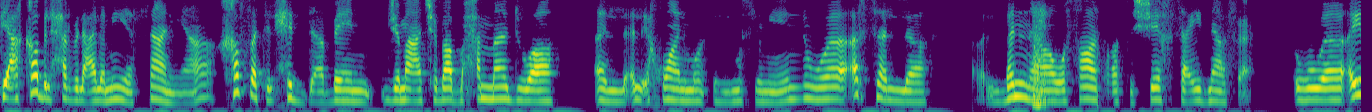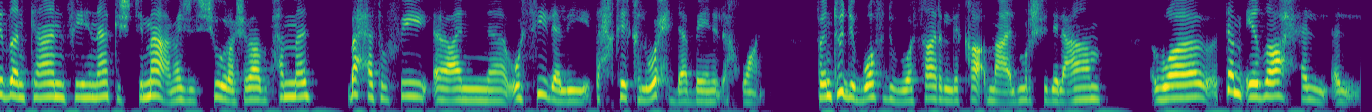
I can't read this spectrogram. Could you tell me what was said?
في أعقاب الحرب العالمية الثانية خفت الحدة بين جماعة شباب محمد والإخوان المسلمين وأرسل البنا وساطة الشيخ سعيد نافع. وأيضا كان في هناك اجتماع مجلس شورى شباب محمد بحثوا فيه عن وسيلة لتحقيق الوحدة بين الإخوان. فانتدب وفد وصار اللقاء مع المرشد العام وتم إيضاح ال ال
